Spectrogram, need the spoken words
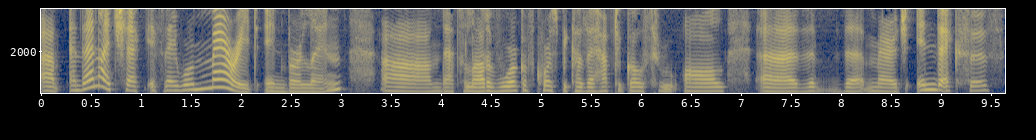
Um, and then I check if they were married in Berlin. Um, that's a lot of work, of course, because I have to go through all uh, the, the marriage indexes.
